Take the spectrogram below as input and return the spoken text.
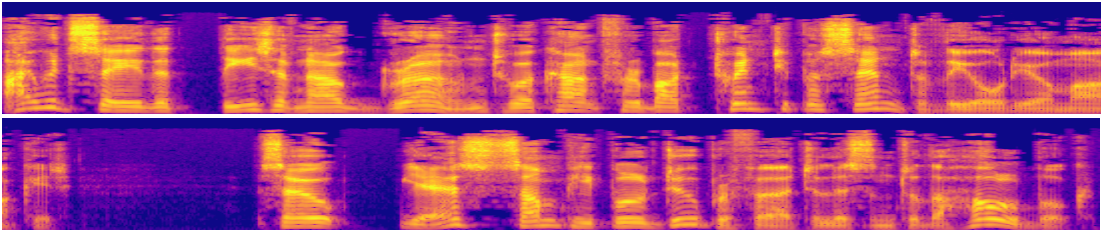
I would say that these have now grown to account for about 20% of the audio market. So, yes, some people do prefer to listen to the whole book.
